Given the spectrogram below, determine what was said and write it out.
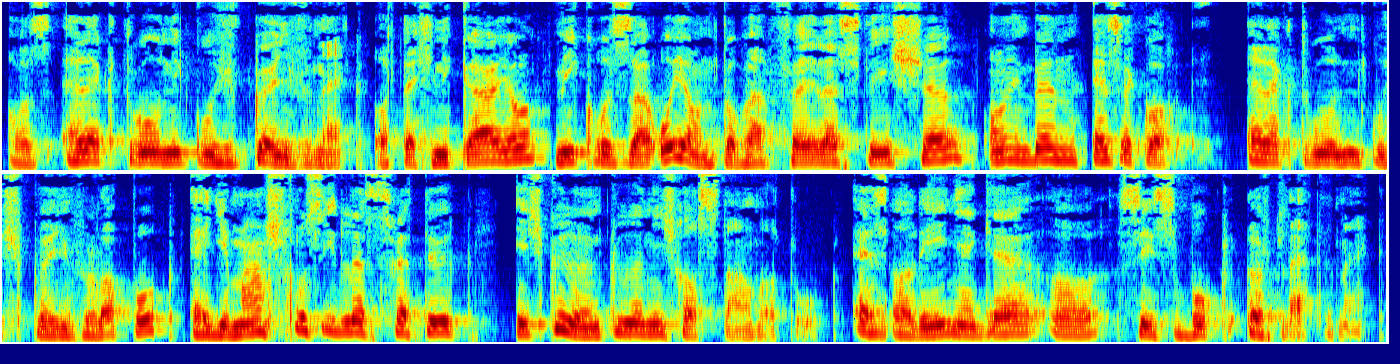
az elektronikus könyvnek a technikája, méghozzá olyan továbbfejlesztéssel, amiben ezek a elektronikus könyvlapok egymáshoz illeszthetők, és külön-külön is használhatók. Ez a lényege a Sysbook ötletnek.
